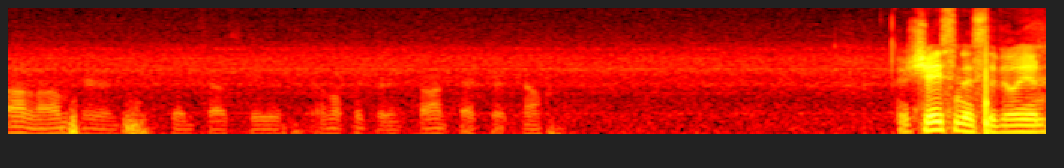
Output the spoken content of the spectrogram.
I don't know, I'm hearing gunshots. I don't think they're in contact right now. They're chasing a civilian.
